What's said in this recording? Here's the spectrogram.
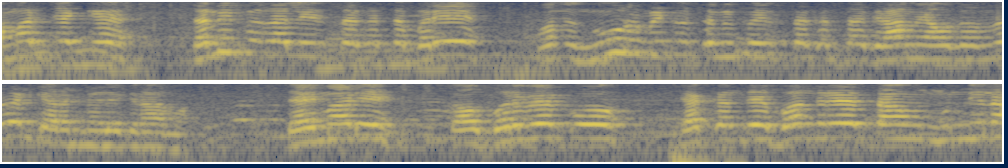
ಅಮರ್ಜಕ್ಕೆ ಸಮೀಪದಲ್ಲಿ ಇರ್ತಕ್ಕಂಥ ಬರೀ ಒಂದು ನೂರು ಮೀಟರ್ ಸಮೀಪ ಇರ್ತಕ್ಕಂಥ ಗ್ರಾಮ ಯಾವುದು ಅಂದ್ರೆ ಕೆರಕನಹಳ್ಳಿ ಗ್ರಾಮ. ದಯಮಾಡಿ ತಾವು ಬರಬೇಕು. ಯಾಕಂದ್ರೆ ಬಂದ್ರೆ ತಾವು ಮುಂದಿನ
